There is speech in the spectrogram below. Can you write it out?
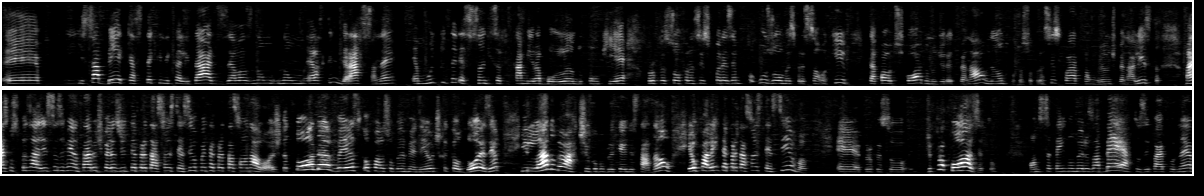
é, e saber que as tecnicalidades elas não, não elas têm graça, né? É muito interessante você ficar mirabolando com o que é. O professor Francisco, por exemplo, usou uma expressão aqui, da qual eu discordo no direito penal, não do professor Francisco, claro que é um grande penalista, mas os penalistas inventaram a diferença de interpretação extensiva para interpretação analógica. Toda vez que eu falo sobre hermenêutica, que eu dou exemplo, e lá no meu artigo que eu publiquei no Estadão, eu falei interpretação extensiva, é, professor, de propósito quando você tem números abertos e vai por, né?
